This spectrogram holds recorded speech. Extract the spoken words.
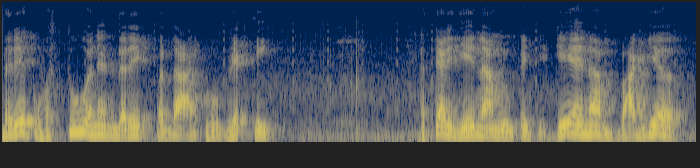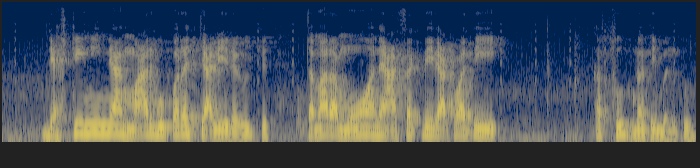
દરેક વસ્તુ અને દરેક પદાર્થ, વ્યક્તિ, અત્યારે જે નામ રૂપે છે, એ એના ભાગ્ય ડેસ્ટિનીના માર્ગ ઉપર જ ચાલી રહ્યું છે. તમારા મોહ અને આસક્તિ રાખવાથી કશું જ નથી બનતું.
